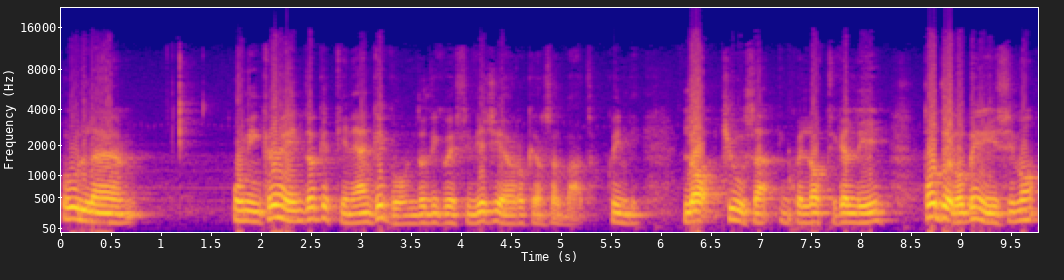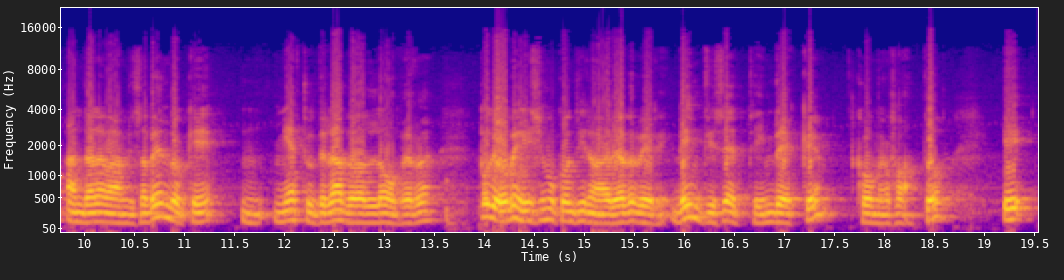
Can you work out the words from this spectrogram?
un, eh, un incremento che tiene anche conto di questi 10 euro che ho salvato. Quindi l'ho chiusa in quell'ottica lì, potevo benissimo andare avanti sapendo che mh, mi è tutelato dall'over, potevo benissimo continuare ad avere 27 in back, come ho fatto, e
